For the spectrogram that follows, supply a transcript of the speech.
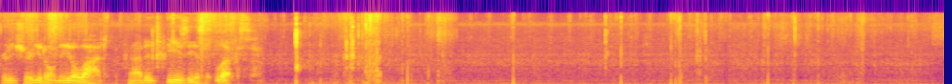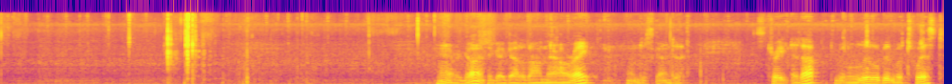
Pretty sure you don't need a lot. Not as easy as it looks. There I got it on there all right. I'm just going to straighten it up, give it a little bit of a twist.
